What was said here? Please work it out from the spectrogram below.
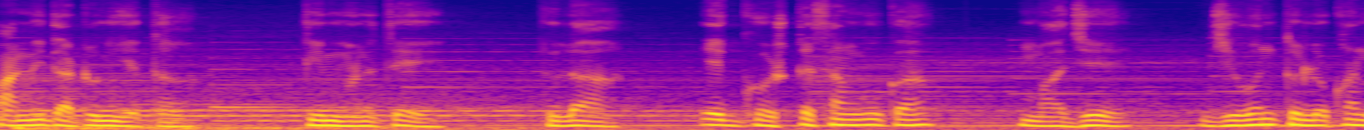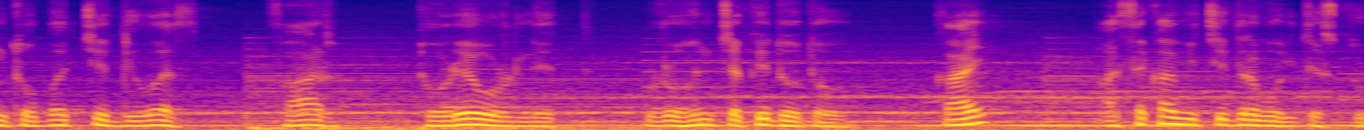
पाणी दाटून येतं. ती म्हणते तुला एक गोष्ट सांगू का? माझे जिवंत लोकांसोबतचे दिवस फार थोडे उरलेत. रोहन चकित होतो. काय? असं का विचित्र बोलतेस तू?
